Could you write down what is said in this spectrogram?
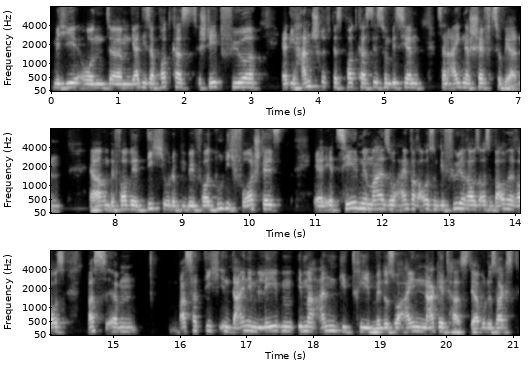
Michi. Und ähm, ja, dieser Podcast steht für, ja, die Handschrift des Podcasts ist so ein bisschen sein eigener Chef zu werden. Ja, und bevor wir dich oder bevor du dich vorstellst, erzähl mir mal so einfach aus dem Gefühl heraus, aus dem Bauch heraus, was ähm, was hat dich in deinem Leben immer angetrieben, wenn du so ein Nugget hast, ja, wo du sagst,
